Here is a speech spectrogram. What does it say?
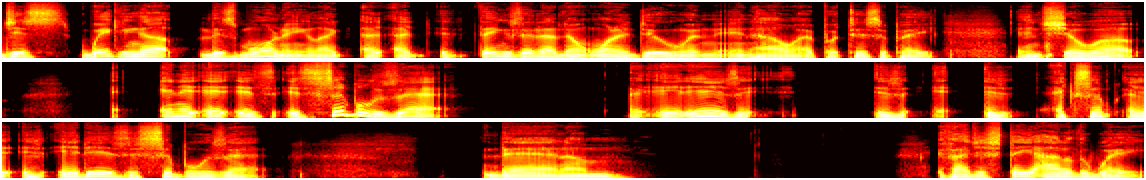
just waking up this morning, like I, I, things that I don't want to do, and and how I participate and show up, and it, it it's as simple as that. It is. It is is it, it is as simple as that. That um, if I just stay out of the way,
